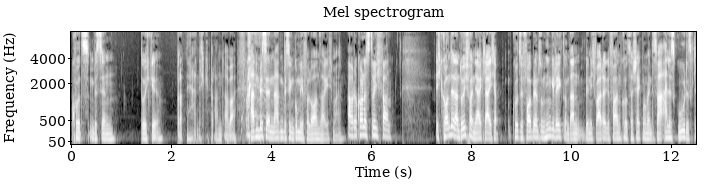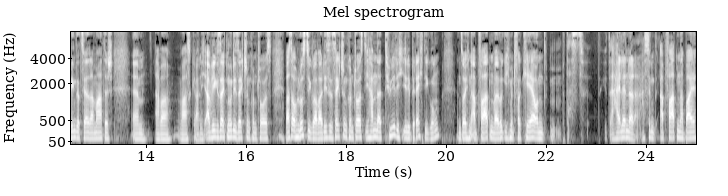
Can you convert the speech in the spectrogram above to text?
kurz ein bisschen durchgebrannt, ja nicht gebrannt, aber hat ein bisschen, hat ein bisschen Gummi verloren, sage ich mal. Aber du konntest durchfahren. Ich konnte dann durchfahren, ja klar, ich habe kurze Vollbremsung hingelegt und dann bin ich weitergefahren, kurzer Checkmoment. Es war alles gut, es klingt jetzt sehr dramatisch, ähm, aber war es gar nicht. Aber wie gesagt, nur die Section Controls, was auch lustig war, weil diese Section Controls, die haben natürlich ihre Berechtigung in solchen Abfahrten, weil wirklich mit Verkehr und das, der Highlander, da sind Abfahrten dabei,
